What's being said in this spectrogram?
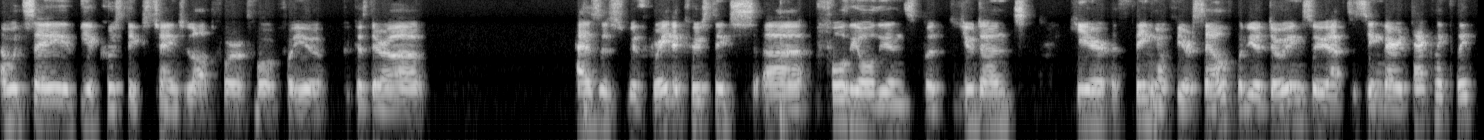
I would say the acoustics change a lot for for for you because there are houses with great acoustics uh, for the audience, but you don't hear a thing of yourself, what you're doing, so you have to sing very technically.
